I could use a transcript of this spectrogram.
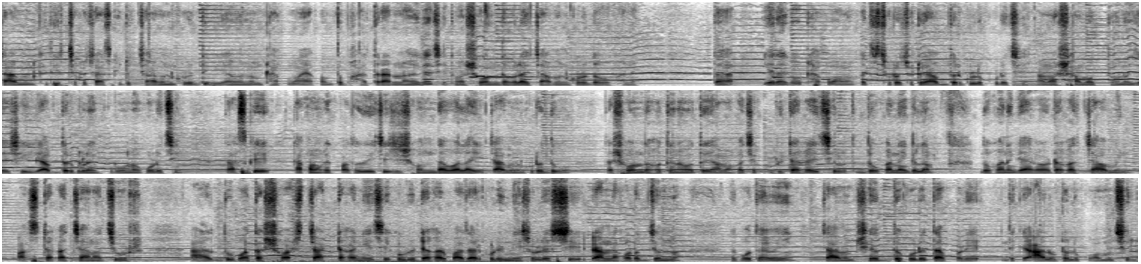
চাউমিন খেতে ইচ্ছে করছে, আজকে একটু চাউমিন করে দিবি? আমি বললাম, ঠাকুমা, এখন তো ভাত রান্না হয়ে গেছে, তোমার সন্ধ্যাবেলায় চাউমিন করে দেবো ওখানে। তা এর আগেও ঠাকুমা আমার কাছে ছোটো ছোটো আবদারগুলো করেছে। আমার সামর্থ্য অনুযায়ী সেই আবদারগুলো আমি পূরণও করেছি। তা আজকে ঠাকুমাকে কথা দিয়েছে যে সন্ধ্যাবেলায় চাউমিন করে দেবো। তা সন্ধ্যা হতে না হতে আমার কাছে কুড়ি টাকাই ছিল। তো দোকানে গেলাম। দোকানে গিয়ে এগারো টাকার চাউমিন, পাঁচ টাকার চানাচুর আর দু পাতা সস, চার টাকা নিয়েছে। কুড়ি টাকার বাজার করে নিয়ে চলে এসেছি রান্না করার জন্য। তো প্রথমেই চাউমিন সেদ্ধ করে তারপরে দেখে আলু টালু কম ছিল।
